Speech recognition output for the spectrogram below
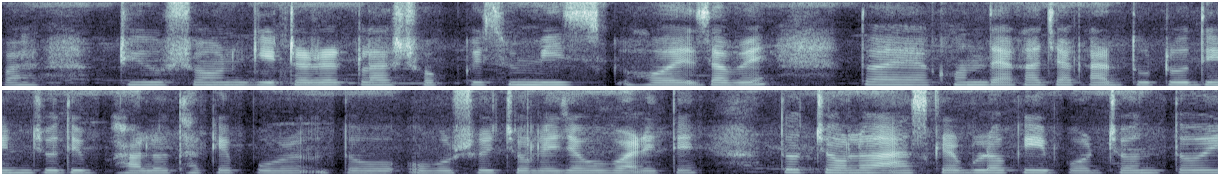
বা টিউশন, গিটারের ক্লাস সব কিছু মিস হয়ে যাবে। তো এখন দেখা যাক আর দুটো দিন যদি ভালো থাকে তো অবশ্যই চলে যাব বাড়িতে। তো চলো আজকের ব্লগ এই পর্যন্তই,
